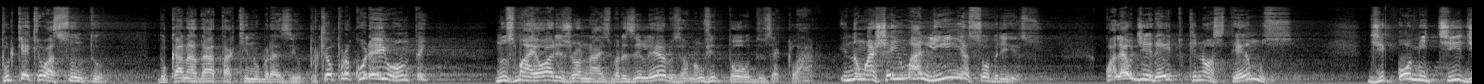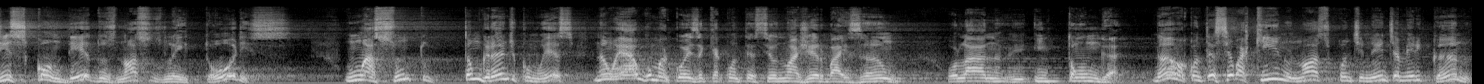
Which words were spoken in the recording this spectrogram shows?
por que, que o assunto do Canadá está aqui no Brasil? Porque eu procurei ontem nos maiores jornais brasileiros, eu não vi todos, é claro, e não achei uma linha sobre isso. Qual é o direito que nós temos de omitir, de esconder dos nossos leitores um assunto tão grande como esse? Não é alguma coisa que aconteceu no Azerbaijão ou lá no, em Tonga. Não, aconteceu aqui no nosso continente americano,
